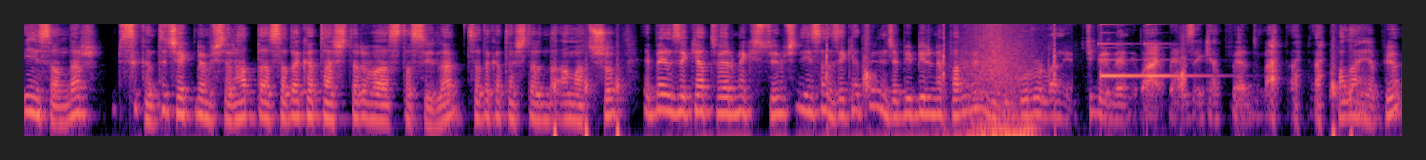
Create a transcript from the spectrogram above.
insanlar sıkıntı çekmemişler. Hatta sadaka taşları vasıtasıyla sadaka taşlarında amaç şu. E ben zekat vermek istiyorum. Şimdi insan zekat verince bir birine para verince bir gururlanıyor. Kibirleniyor. Vay ben zekat verdim falan yapıyor.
